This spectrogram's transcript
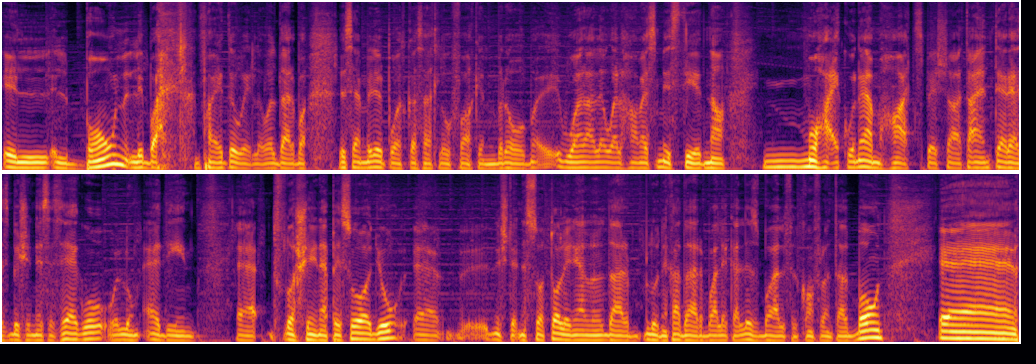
il-bone li ma jdu l-ewwel darba li semmi l-podcast għatlu fucking bro wara l-ewwel ħames mistiedna muħa jkun hemm ħadd speċa ta' interess biex in-nies isegwu u llum qegħdin Eh, fl-20 episodju, eh, nishtiq nissottoli għal dar l-unika darba li kelli zbal fil-konfront tal-bone. Eh,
